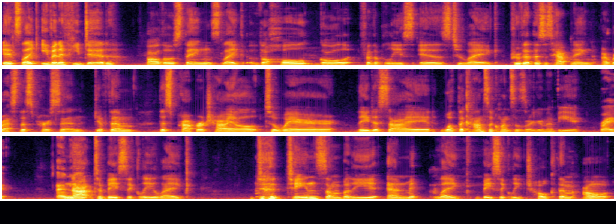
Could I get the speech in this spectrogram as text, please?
it's like even if he did all those things like the whole goal for the police is to like prove that this is happening arrest this person give them this proper trial to where they decide what the consequences are going to be Right. And not to basically like detain somebody and ma- like basically choke them out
